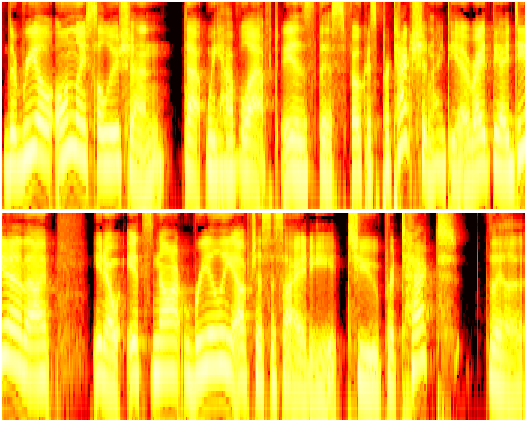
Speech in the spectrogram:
The real only solution that we have left is this focus protection idea, right? The idea that, you know, it's not really up to society to protect the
